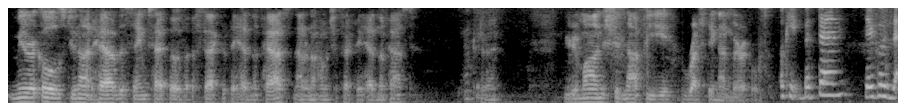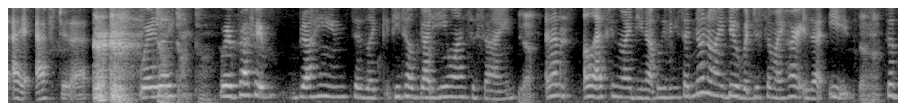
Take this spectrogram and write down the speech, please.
miracles do not have the same type of effect that they had in the past. And I don't know how much effect they had in the past. Okay. Right. Your iman should not be resting on miracles. Okay, but then there goes the ayah after that, where Dun, like dun, dun. where Prophet Ibrahim says like he tells God he wants a sign. Yeah. And then Allah asks him why do you not believe? And he said no no I do, but just so my heart is at ease. Uh-huh. So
